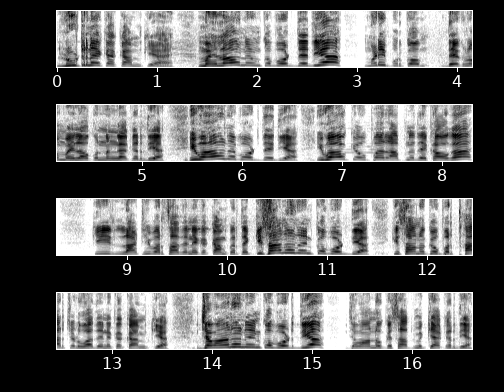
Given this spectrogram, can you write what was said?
लूटने का काम किया है। महिलाओं ने उनको वोट दे दिया मणिपुर को देख लो महिलाओं को नंगा कर दिया। युवाओं ने वोट दे दिया। युवाओं के ऊपर आपने देखा होगा कि लाठी बरसा देने का काम करते हैं। किसानों ने इनको वोट दिया। किसानों के ऊपर थार चढ़वा देने का काम किया। जवानों ने इनको वोट दिया। जवानों के साथ में क्या कर दिया?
